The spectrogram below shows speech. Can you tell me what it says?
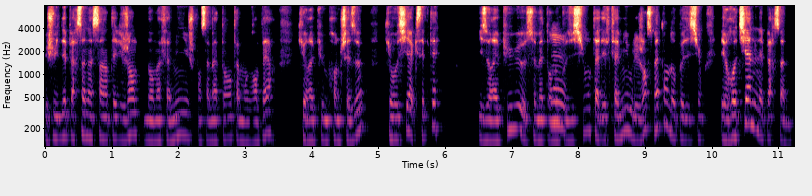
j'ai eu des personnes assez intelligentes dans ma famille, je pense à ma tante, à mon grand-père, qui auraient pu me prendre chez eux, qui ont aussi accepté. Ils auraient pu euh, se mettre en mm. opposition. Tu as des familles où les gens se mettent en opposition et retiennent les personnes.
